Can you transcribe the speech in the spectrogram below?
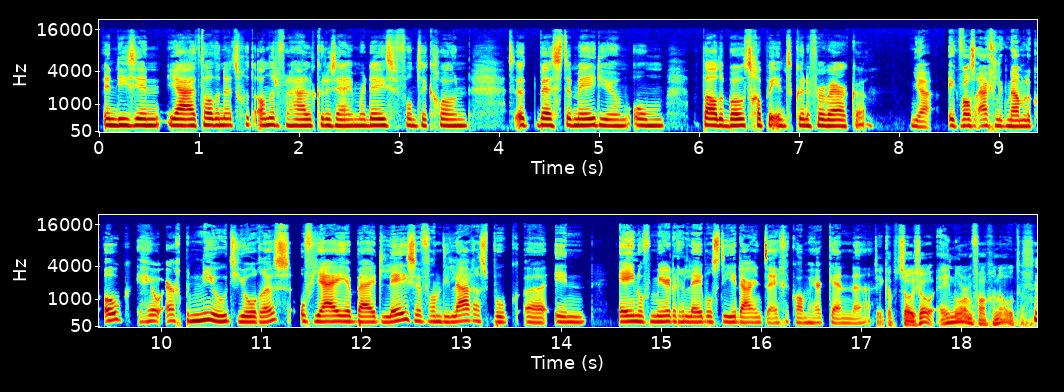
in die zin, ja, het hadden net zo goed andere verhalen kunnen zijn. Maar deze vond ik gewoon het beste medium om bepaalde boodschappen in te kunnen verwerken. Ja, ik was eigenlijk namelijk ook heel erg benieuwd, Joris, of jij je bij het lezen van Dilara's boek uh, in één of meerdere labels die je daarin tegenkwam herkende. Ik heb het sowieso enorm van genoten.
